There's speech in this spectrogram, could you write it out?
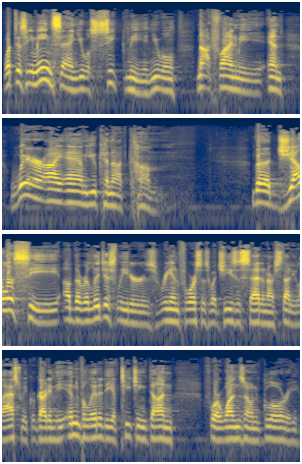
What does he mean saying, You will seek me and you will not find me, and where I am you cannot come? The jealousy of the religious leaders reinforces what Jesus said in our study last week regarding the invalidity of teaching done for one's own glory.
